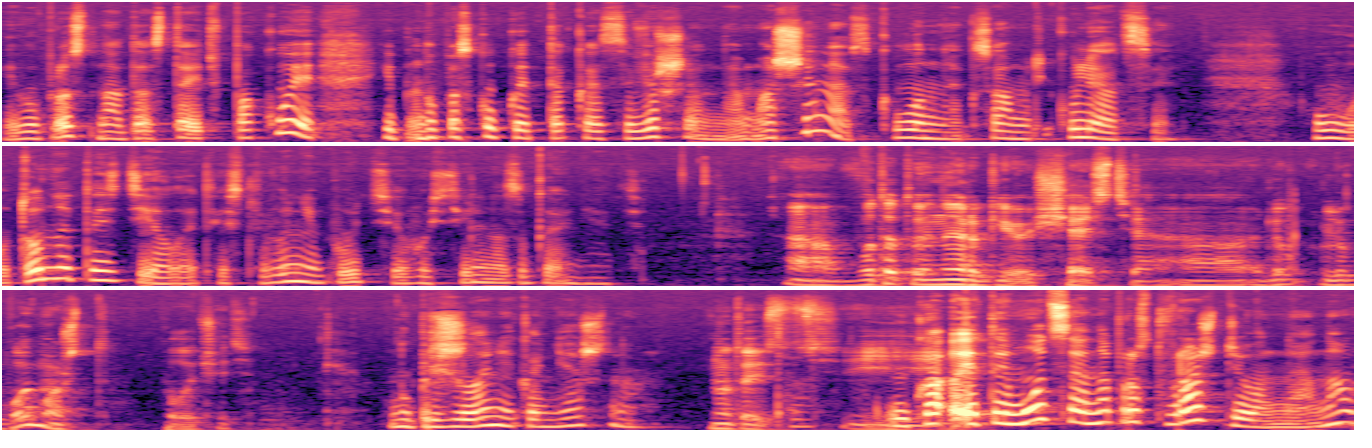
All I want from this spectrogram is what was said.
Его просто надо оставить в покое. И, но поскольку это такая совершенная машина, склонная к саморегуляции, вот, он это сделает, если вы не будете его сильно загонять. А, вот эту энергию счастья а, любой может получить? Ну, при желании, конечно. Ну, то есть... Да. И... У... Эта эмоция, она просто врожденная, она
